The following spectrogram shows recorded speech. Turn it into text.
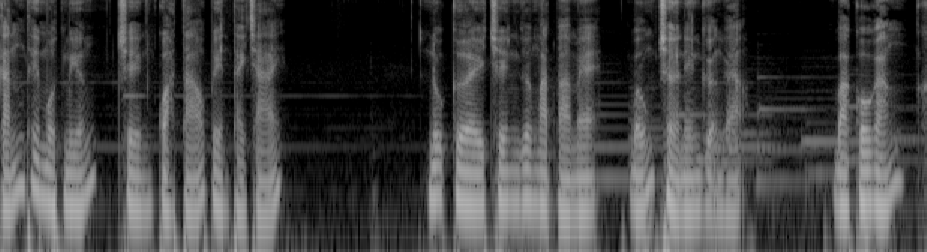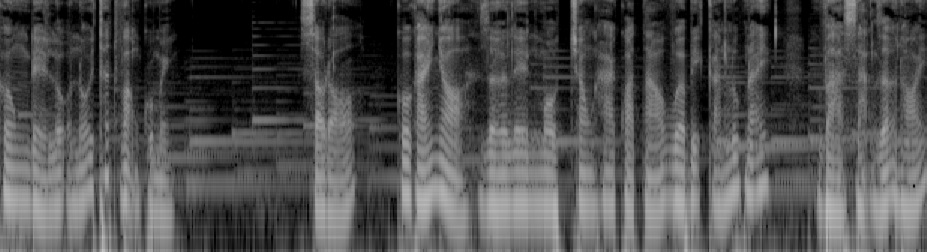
cắn thêm một miếng trên quả táo bên tay trái. Nụ cười trên gương mặt bà mẹ bỗng trở nên gượng gạo. Bà cố gắng không để lộ nỗi thất vọng của mình. Sau đó, cô gái nhỏ giơ lên một trong hai quả táo vừa bị cắn lúc nãy và sạng rỡ nói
